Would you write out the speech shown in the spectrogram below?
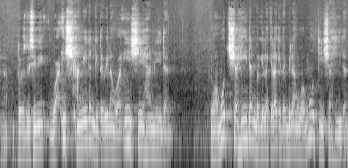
Ya, terus di sini wa ish hamidan kita bilang wa ishi hamidan. Wa mut syahidan bagi laki-laki kita bilang wa muti syahidan.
